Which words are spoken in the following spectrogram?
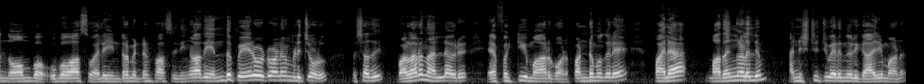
നോമ്പോ ഉപവാസമോ അല്ലെങ്കിൽ ഇന്റർമീഡിയറ്റ് ഫാസ്റ്റ് നിങ്ങളത് എന്ത് പേരോട്ട് വേണമെങ്കിലും വിളിച്ചോളൂ. പക്ഷെ അത് വളരെ നല്ല ഒരു എഫക്റ്റീവ് മാർഗമാണ്. പണ്ട് മുതലേ പല മതങ്ങളിലും അനുഷ്ഠിച്ചു വരുന്ന ഒരു കാര്യമാണ്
